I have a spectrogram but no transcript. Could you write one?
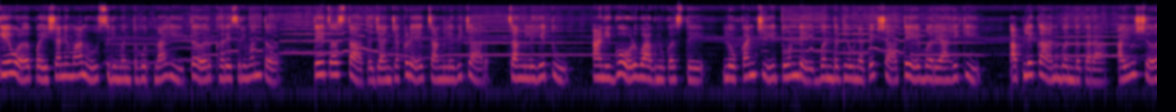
केवळ पैशाने माणूस श्रीमंत होत नाही तर खरे श्रीमंत तेच असतात ज्यांच्याकडे चांगले विचार चांगले हेतू आणि गोड वागणूक असते. लोकांची तोंडे बंद ठेवण्यापेक्षा ते बरे आहे की आपले कान बंद करा. आयुष्य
